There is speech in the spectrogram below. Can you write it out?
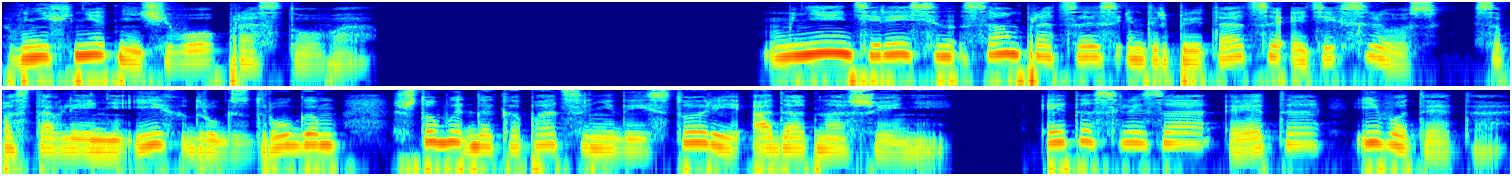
В них нет ничего простого. Мне интересен сам процесс интерпретации этих слез, сопоставление их друг с другом, чтобы докопаться не до истории, а до отношений. Это слеза, это и вот это.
